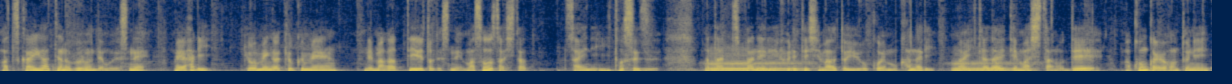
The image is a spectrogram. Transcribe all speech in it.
まあ、使い勝手の部分でもですね、まあ、やはり両面が曲面で曲がっているとですね、まあ、操作した際に意図せず、まあ、タッチパネルに触れてしまうというお声もかなり、まあ、いただいてましたので、まあ、今回は本当に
